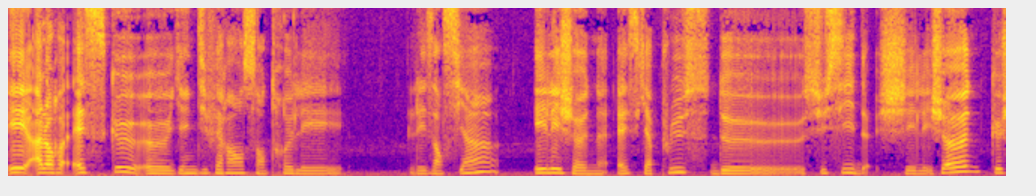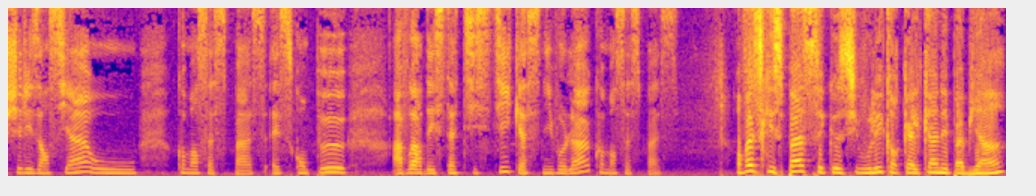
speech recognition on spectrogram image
Et alors, est-ce que euh, il y a une différence entre les les anciens et les jeunes Est-ce qu'il y a plus de suicides chez les jeunes que chez les anciens ou comment ça se passe? Est-ce qu'on peut avoir des statistiques à ce niveau-là? Comment ça se passe? En fait, ce qui se passe, c'est que si vous voulez, quand quelqu'un n'est pas bien,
